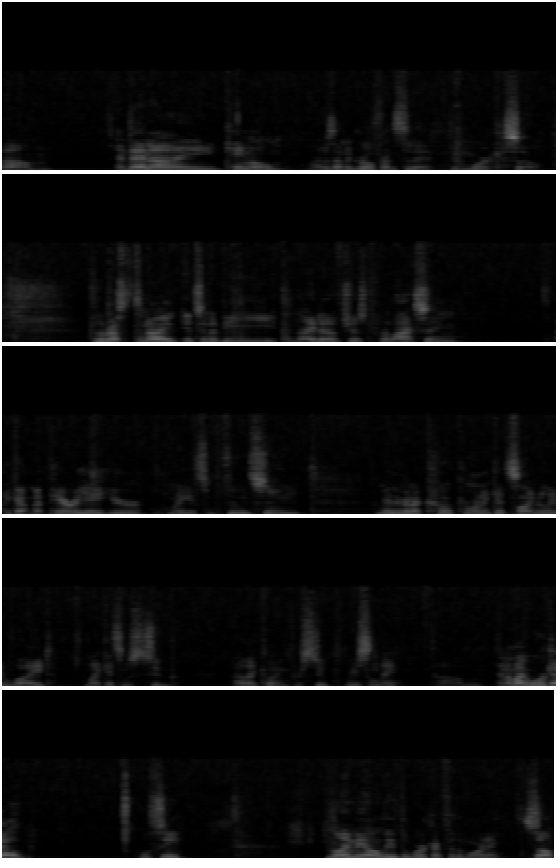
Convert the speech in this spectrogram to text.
Um, and then I came home. I was at my girlfriend's today doing work. So for the rest of tonight, it's going to be a night of just relaxing. I got my Perrier here. I'm going to get some food soon. I'm either going to cook or I'm going to get something really light. I might get some soup. I like going for soup recently. Um, and I might work out. We'll see. Knowing me, I'll leave the workout for the morning. So,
